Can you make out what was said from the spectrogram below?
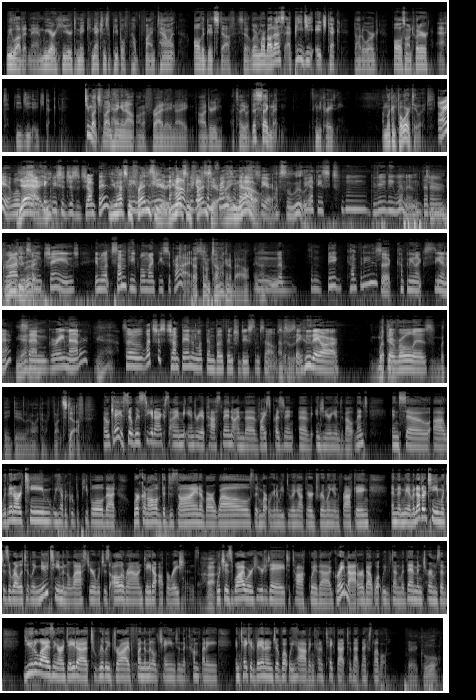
We love it, man. We are here to make connections for people, help find talent, all the good stuff. So learn more about us at pghtech.org. Follow us on Twitter at pghtech. Too much fun hanging out on a Friday night, Audrey. I tell you what, this segment, it's gonna be crazy. I'm looking forward to it. Are you? Well, Yeah, then I think you- we should just jump in. You have some friends here. here. You house. have some we friends got some here. Friends I in know. the house here. Absolutely. We got these two groovy women that Two are groovy driving some change in what some people might be surprised. That's what I'm talking about. in a some big companies, a company like CNX Yeah. and Gray Matter. Yeah. So let's just jump in and let them both introduce themselves. Just Absolutely. say who they are, And what, they, their role is. what they do, and all that kind of fun stuff. Okay, so with CNX, I'm Andrea Passman. I'm the Vice President of Engineering and Development. And so uh, within our team, we have a group of people that work on all of the design of our wells and what we're going to be doing out there, drilling and fracking. And then we have another team, which is a relatively new team in the last year, which is all around data operations, Aha. which is why we're here today to talk with uh, Gray Matter about what we've done with them in terms of utilizing our data to really drive fundamental change in the company and take advantage of what we have and kind of take that to that next level. Very cool.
